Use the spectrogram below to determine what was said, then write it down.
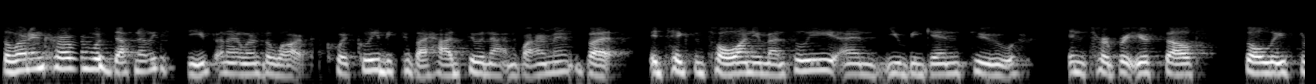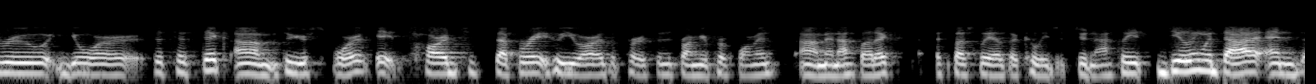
the learning curve was definitely steep and I learned a lot quickly because I had to in that environment, but it takes a toll on you mentally and you begin to interpret yourself solely through your statistics, um, through your sport. It's hard to separate who you are as a person from your performance um, in athletics especially as a collegiate student athlete. Dealing with that, and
